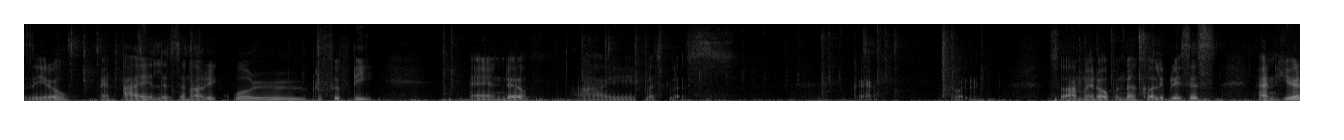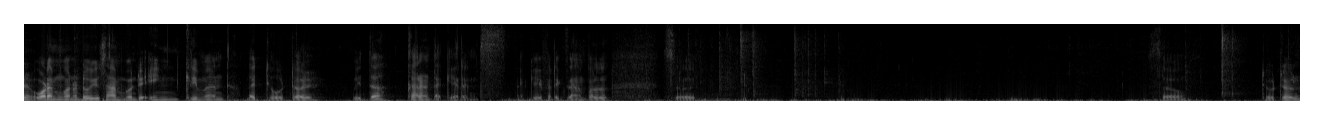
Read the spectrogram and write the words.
0 and i less than or equal to 50 and uh, i plus plus okay? So I'm going to open the curly braces and here what I'm going to do is I'm going to increment the total with the current occurrence. Okay for example so so total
